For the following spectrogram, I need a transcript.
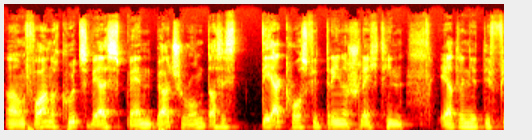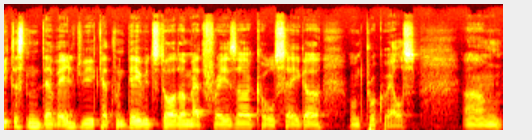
Ähm, vorher noch kurz, wer ist Ben Bergeron? Das ist der CrossFit-Trainer schlechthin. Er trainiert die fittesten der Welt wie Catherine Davids Daughter, Matt Fraser, Cole Sager und Brooke Wells. Ähm,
